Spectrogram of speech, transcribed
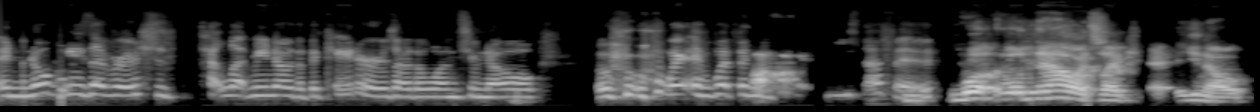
and nobody's ever let me know that the caterers are the ones who know where what the uh, stuff is. Well, well, now it's like eh, you know,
